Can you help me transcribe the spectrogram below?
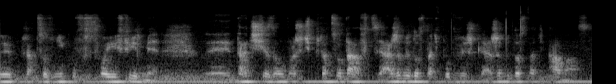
e, pracowników w swojej firmie, e, dać się zauważyć pracodawcy, ażeby dostać podwyżkę, ażeby dostać awans.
